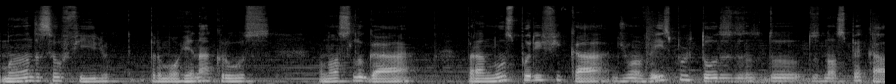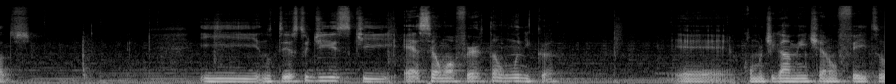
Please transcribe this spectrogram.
manda seu filho para morrer na cruz, no nosso lugar, para nos purificar de uma vez por todas do, do, dos nossos pecados. E no texto diz que essa é uma oferta única, é, como antigamente eram feitas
